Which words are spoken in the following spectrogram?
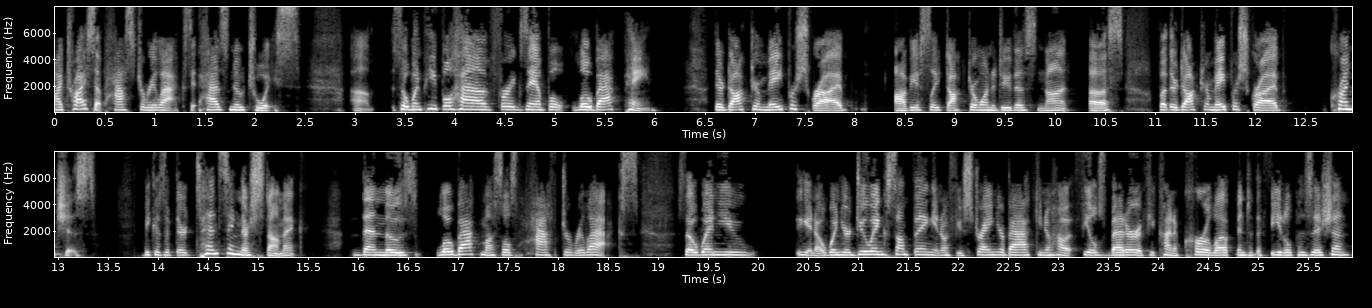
my tricep has to relax. It has no choice. Um, so when people have, for example, low back pain, their doctor may prescribe, obviously, doctor want to do this, not us, but their doctor may prescribe crunches because if they're tensing their stomach, then those low back muscles have to relax. So when you you know when you're doing something you know if you strain your back you know how it feels better if you kind of curl up into the fetal position?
